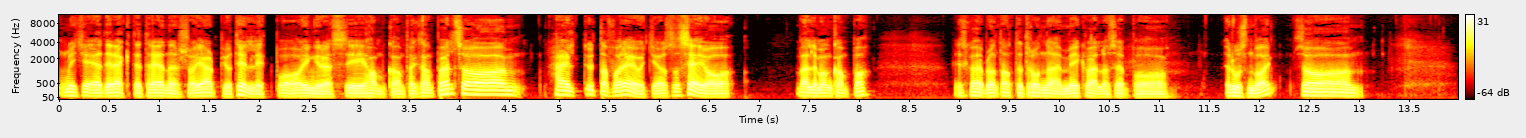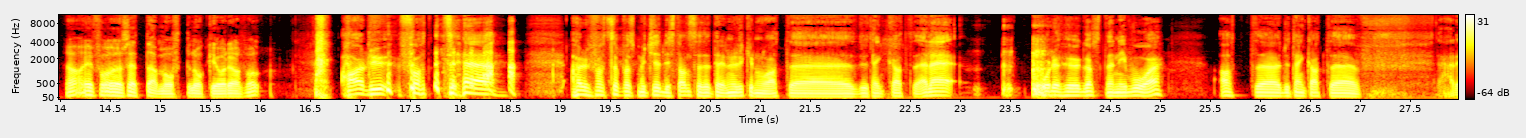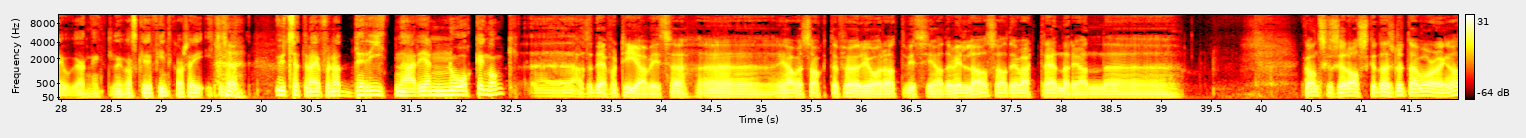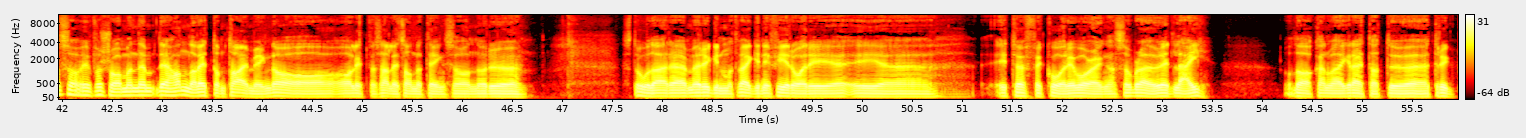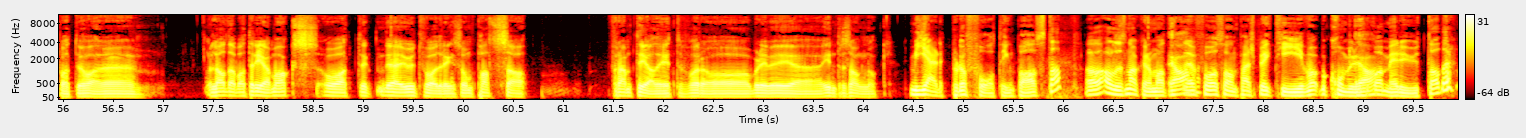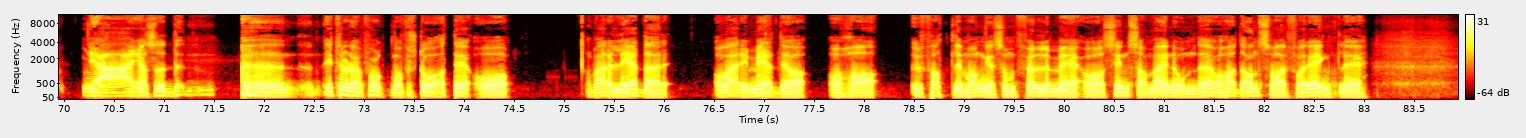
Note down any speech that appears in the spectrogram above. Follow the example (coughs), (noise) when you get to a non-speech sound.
om jeg ikke er direkte trener, så hjelper jo til litt på yngres i HamKam f.eks. Så eh, helt utafor er jeg jo ikke, og så ser jeg jo veldig mange kamper. Jeg skal jo blant annet til Trondheim i kveld og se på Rosenborg, så ja, jeg får sett dem ofte nok i år iallfall. Har du fått (laughs) eh, Har du fått såpass mye distanse til treneryrket nå at eh, du tenker at Eller på det høyeste nivået at eh, du tenker at det her er jo egentlig ganske fint, kanskje jeg ikke skal (laughs) utsette meg for denne driten her igjen noen gang. Eh, altså Det får tida vise. Eh, jeg har vel sagt det før i år at hvis jeg hadde villet, så hadde jeg vært trener igjen eh, ganske så raskt etter slutta i Vålerenga, så vi får se. Men det, det handler litt om timing da, og, og litt forskjellige sånne ting. Så når du sto der eh, med ryggen mot veggen i fire år i, i, eh, i tøffe kår i Vålerenga, så ble du litt lei. Og da kan det være greit at du er trygg på at du har uh, lada batterier maks, og at det, er en utfordring som passer fremtida di for å bli eh, interessant nok. Men hjelper det å få ting på avstand? Alle snakker om at Ja. få sånn perspektiv, kommer du Ja. bare mer ut av det? Ja, altså det, (clears throat) Jeg tror folk må forstå at det å være leder og være i media og ha ufattelig mange som følger med og synser og mener om det, og hadde ansvar for egentlig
